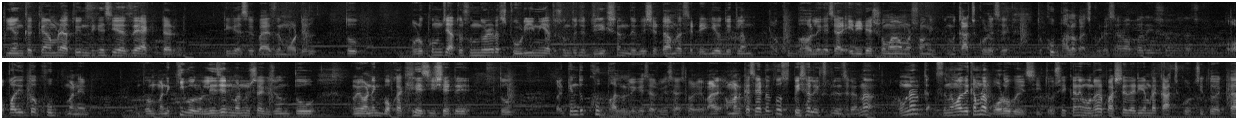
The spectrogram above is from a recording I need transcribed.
প্রিয়াঙ্কাকে আমরা এতদিন দেখেছি অ্যাজ এ অ্যাক্টার ঠিক আছে বা অ্যাজ এ মডেল তো ওরকম যে এত সুন্দর একটা স্টোরি নিয়ে এত সুন্দর যে ডিরেকশন দেবে সেটা আমরা সেটে গিয়েও দেখলাম খুব ভালো লেগেছে আর এডিটের সময় আমার সঙ্গে কাজ করেছে তো খুব ভালো কাজ করেছে। আর অপাদির সঙ্গে কাজ অপাদি তো খুব মানে মানে কি বলব লেজেন্ড মানুষ একজন, তো আমি অনেক বকা খেয়েছি সেটে, তো কিন্তু খুব ভালো লেগেছে আর বিশ্বাস করে। আর আমার কাছে একটা তো স্পেশাল এক্সপিরিয়েন্স এটা না, ওনার সিনেমা দেখে আমরা বড় হয়েছি, তো সেখানে ওনার পাশে দাঁড়িয়ে আমরা কাজ করছি, তো একটা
